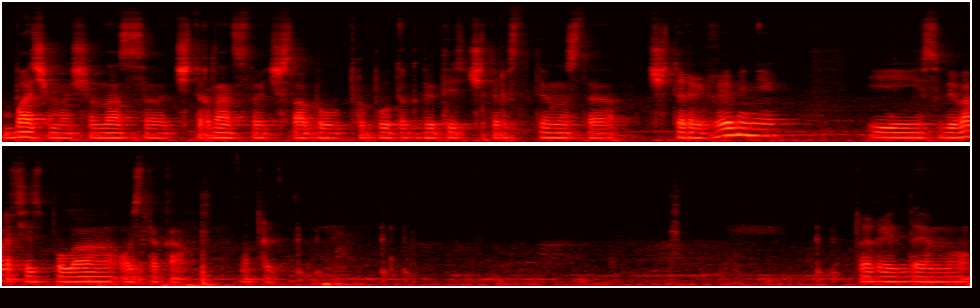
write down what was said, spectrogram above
бачимо, що в нас е, 14 числа був прибуток 2494 гривні, і собівартість була ось така, наприклад. Перейдемо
